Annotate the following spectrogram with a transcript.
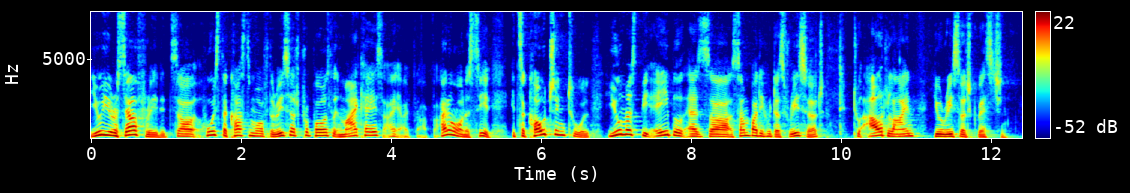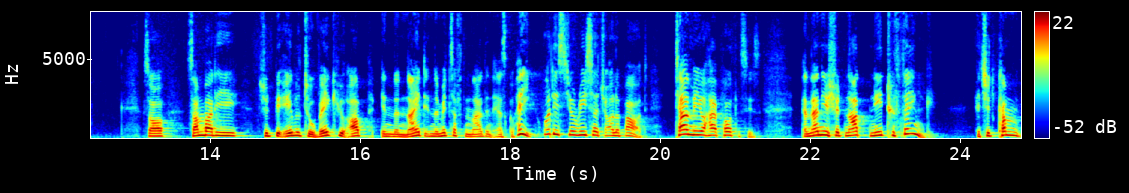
You yourself read it. So, who is the customer of the research proposal? In my case, I, I, I don't want to see it. It's a coaching tool. You must be able, as uh, somebody who does research, to outline your research question. So somebody should be able to wake you up in the night, in the midst of the night, and ask, Hey, what is your research all about? Tell me your hypothesis. And then you should not need to think. It should come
